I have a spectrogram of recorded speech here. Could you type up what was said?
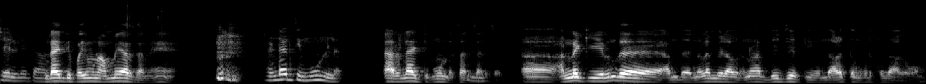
ஜெயலலிதா ரெண்டாயிரத்தி பதிமூணு அம்மையார் தானே? ரெண்டாயிரத்தி மூணுல. ரெண்டாயிரத்தி மூணு. Sorry sorry sorry. அன்னைக்கு இருந்த அந்த நிலைமையில் அவர் என்ன பிஜேபி வந்து அழுத்தம் கொடுத்ததாகவும்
